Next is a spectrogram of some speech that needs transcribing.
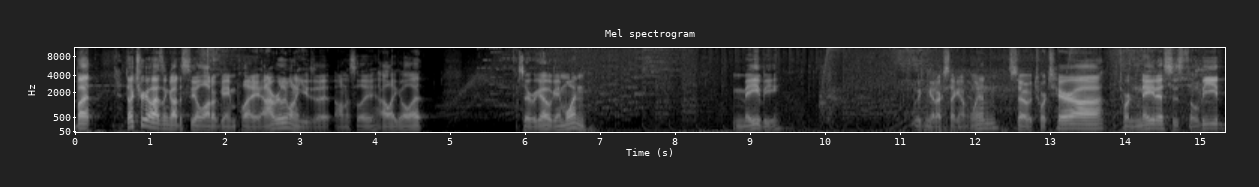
But Dugtrio hasn't got to see a lot of gameplay, and I really want to use it, honestly. I like it a lot. So here we go, game one. Maybe we can get our second win. So Torterra, Tornadus is the lead.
